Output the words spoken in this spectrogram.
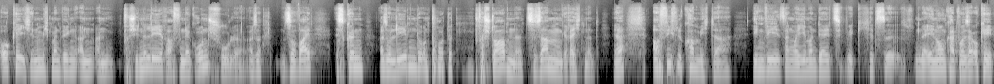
okay, ich erinnere mich meinetwegen an, an verschiedene Lehrer von der Grundschule. Also soweit, es können also Lebende und Tote, Verstorbene zusammengerechnet. Ja? Auf wie viel komme ich da? Irgendwie, sagen wir, jemand, der jetzt wirklich jetzt äh, eine Erinnerung hat, wo er sagt, okay,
